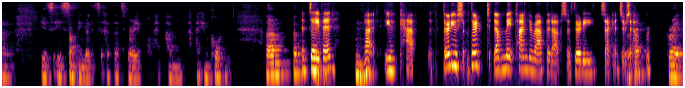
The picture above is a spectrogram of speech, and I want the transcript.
uh, is is something that's that's very um, important. Um, but, David, mm-hmm. uh, you have 30, 30 uh, time to wrap it up, so 30 seconds or so. Okay. Great.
